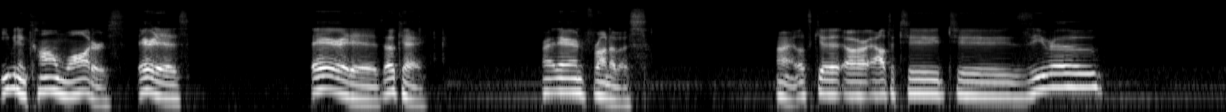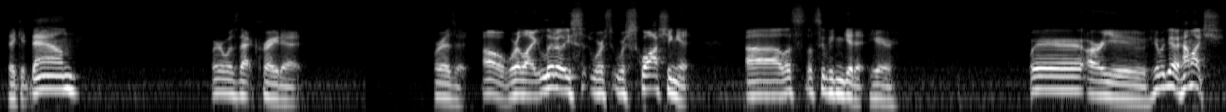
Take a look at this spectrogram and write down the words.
Even in calm waters. There it is. There it is. Okay. Right there in front of us. All right, let's get our altitude to zero. Take it down. Where was that crate at? Where is it? Oh, we're like literally we're we're squashing it. Uh, let's let's see if we can get it here. Where are you? Here we go. How much?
